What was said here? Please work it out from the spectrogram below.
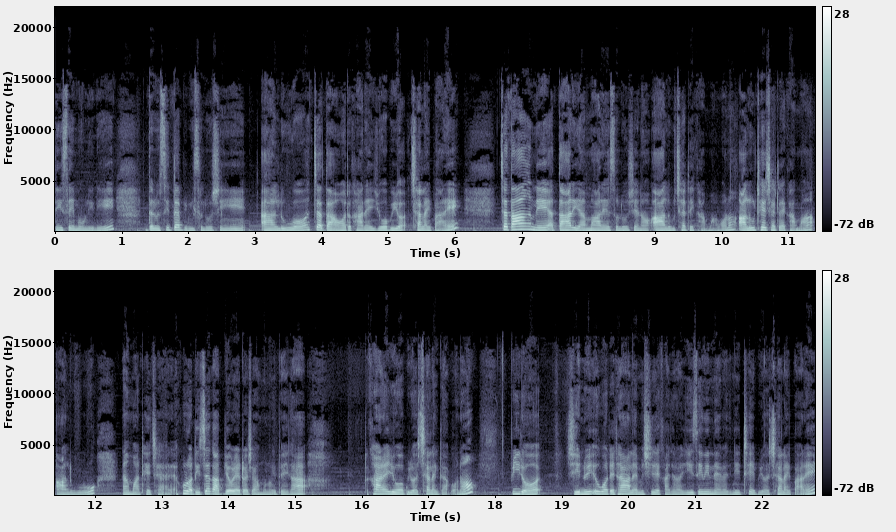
တီးစိမ့်မုံလေးတွေဒါလိုစီတက်ပြီးပြီဆိုလို့ရှိရင်အာလူရောကြက်သားရောတစ်ခါလေးရောပြီးတော့ချက်လိုက်ပါတယ်ချက်သားနဲ့အသားတွေကမာတယ်ဆိုလို့ရှင်တော့အာလူချက်တဲ့ခါမှာပေါ့နော်အာလူထည့်ချက်တဲ့ခါမှာအာလူကိုနောက်မှထည့်ချက်ရတယ်အခုတော့ဒီချက်ကပြုတ်တဲ့အတွက်ကြောင့်မလို့တွေက တခါလေးရောပြီးတော့ချက်လိုက်တာပေါ့နော်ပြီးတော့ရေနွေးအဝတ်တထားကလည်းမရှိတဲ့ခါကျတော့ရေစိမ့်လေးနဲ့ပဲဒီနေ့ထည့်ပြီးတော့ချက်လိုက်ပါတယ်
